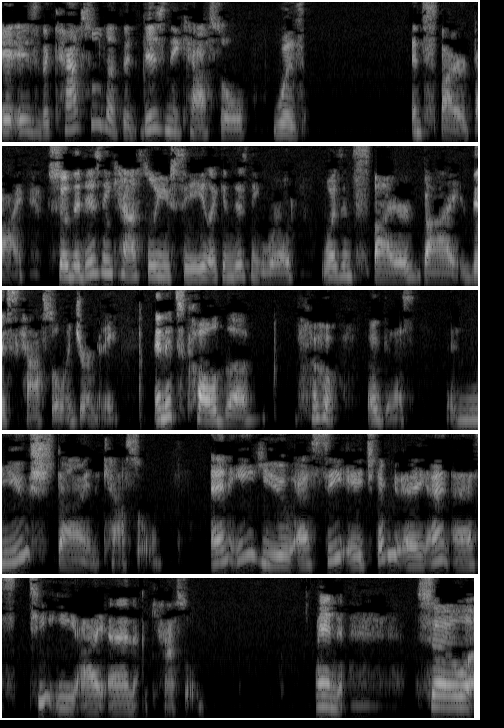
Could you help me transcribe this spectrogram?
it is the castle that the Disney Castle was inspired by. So the Disney Castle you see, like in Disney World, was inspired by this castle in Germany, and it's called the oh, oh goodness Neustein Castle. N E U S C H W A N S T E I N Castle. And so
